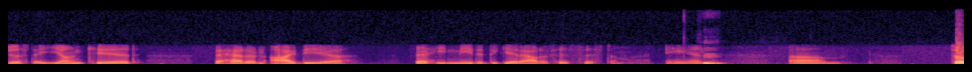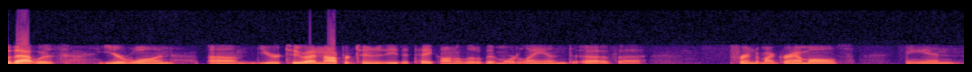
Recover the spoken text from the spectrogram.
just a young kid that had an idea that he needed to get out of his system. And hmm. um so that was year 1. Um year 2 I had an opportunity to take on a little bit more land of uh friend of my grandma's, and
